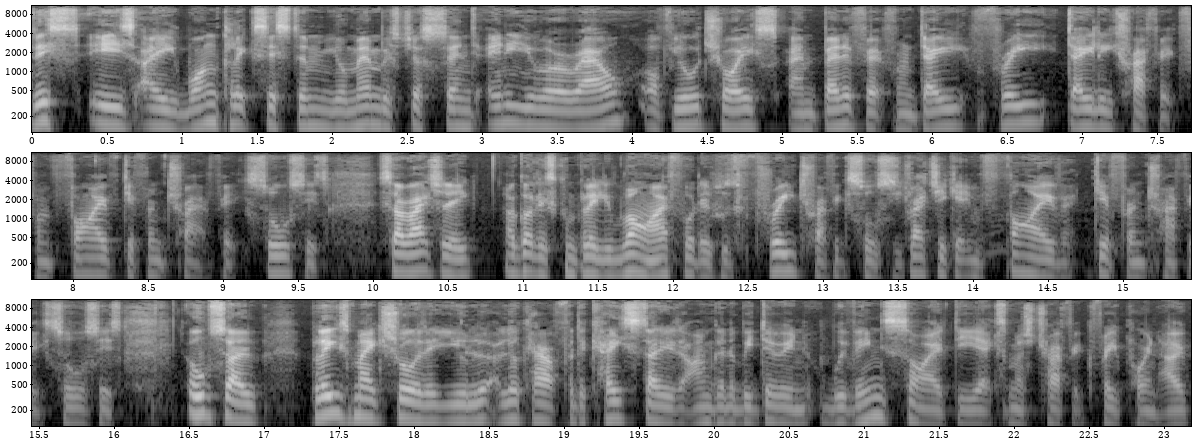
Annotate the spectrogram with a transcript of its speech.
This is a one click system. Your members just send any URL of your choice and benefit from day, free daily traffic from five different traffic sources. So, actually, I got this completely wrong. I thought it was free traffic sources. You're actually getting five different traffic sources. Also, please make sure that you look out for the case study that I'm going to be doing with inside the Xmas Traffic 3.0,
